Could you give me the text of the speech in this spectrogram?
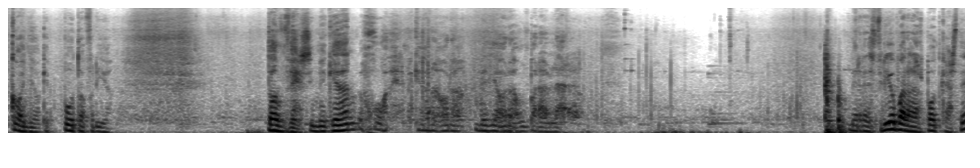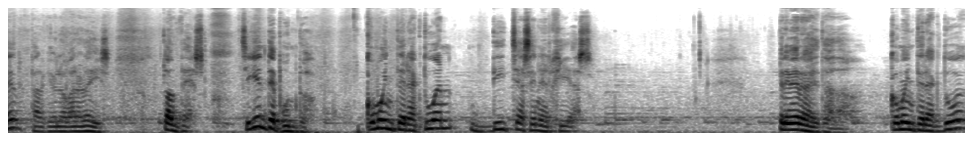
coño, qué puto frío. Entonces, si me quedan, joder, me queda una hora, media hora aún para hablar. Me resfrío para los podcasts, ¿eh? Para que lo valoréis. Entonces, siguiente punto. ¿Cómo interactúan dichas energías? Primero de todo, ¿cómo interactúa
